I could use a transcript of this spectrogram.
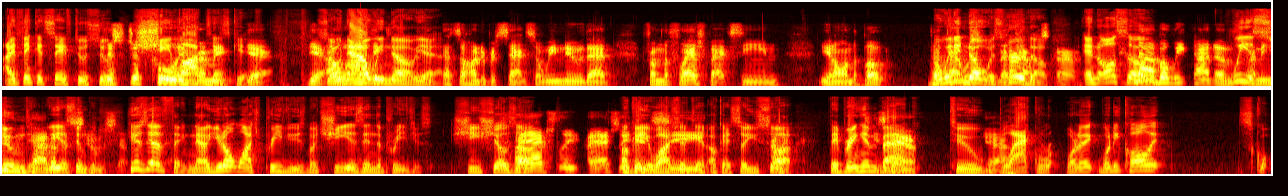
I think it's safe to assume just just she cool locked his gift. Yeah, yeah. So Oh, now we know, yeah. that's hundred percent. So we knew that from the flashback scene, you know, on the boat. But we didn't know it was that her that though. was her. And also, no, but we kind of we I mean, you assumed. We assumed assume it. so. Here's the other thing. Now you don't watch previews, but she is in the previews. She shows up. I actually, I actually. okay, you watched it see, again. Okay, so you saw I mean, it. They bring him back there. To Yeah. Black. What do they? What do you call it? Squ-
